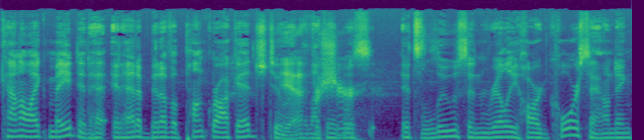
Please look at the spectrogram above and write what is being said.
kind of like Maiden, it, ha- it had a bit of a punk rock edge to Yeah, it. for Like it sure. was, it's loose and really hardcore sounding.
